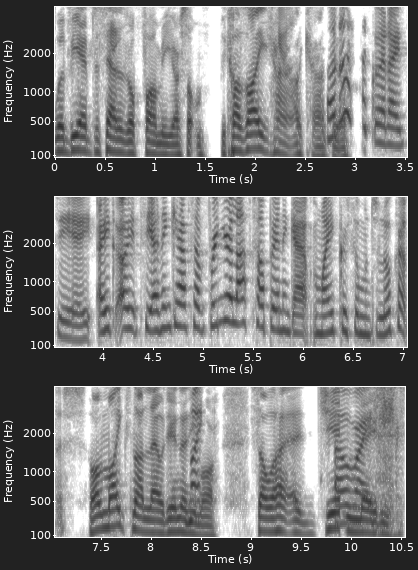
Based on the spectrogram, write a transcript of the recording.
will be able to set it up for me or something because I can't. I can't Oh, do it. that's a good idea. I, I see. I think you have to have, bring your laptop in and get Mike or someone to look at it. Well, Mike's not allowed in Mike- anymore. So uh, Jim Oh, right. maybe.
